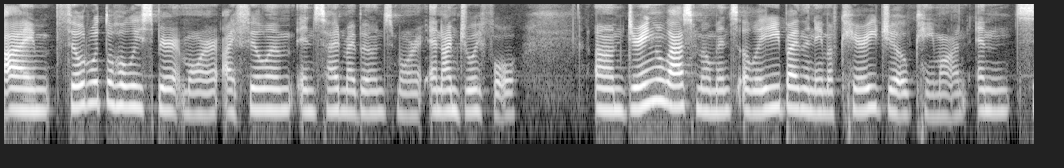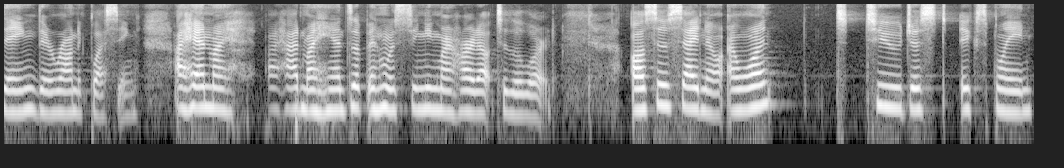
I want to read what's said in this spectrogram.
I'm filled with the Holy Spirit more. I feel Him inside my bones more, and I'm joyful. Um, during the last moments, a lady by the name of Kari Jobe came on and sang the Aaronic blessing. I had my I had my hands up and was singing my heart out to the Lord. Also, side note, I want to just explain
